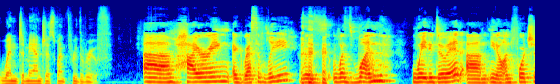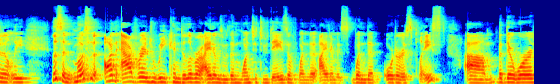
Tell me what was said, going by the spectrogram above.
when demand just went through the roof? Uh, hiring aggressively was was one way to do it. Um, you know, unfortunately, listen, most the, on average, we can deliver items within one to two days of when the item is when the order is placed. Um, but there were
